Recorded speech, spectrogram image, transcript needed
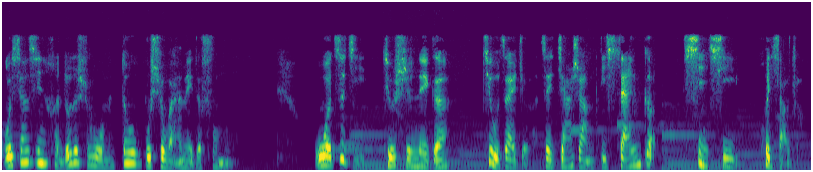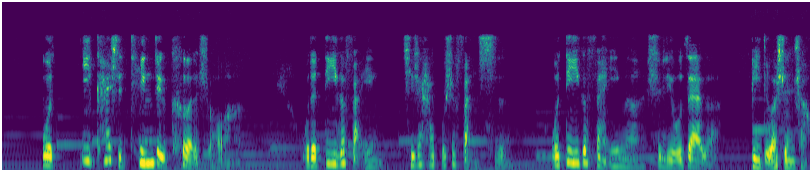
我相信很多的时候，我们都不是完美的父母。我自己就是那个救灾者，再加上第三个信息混淆者。我一开始听这个课的时候啊，我的第一个反应其实还不是反思，我第一个反应呢是留在了彼得身上。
